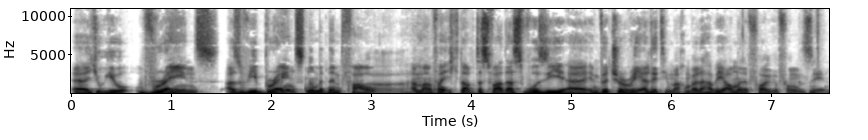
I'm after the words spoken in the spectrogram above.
äh, Yu-Gi-Oh! Brains, also wie Brains, nur mit einem V am Anfang. Ich glaube, das war das, wo sie äh, in Virtual Reality machen, weil da habe ich auch mal eine Folge von gesehen.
